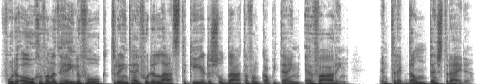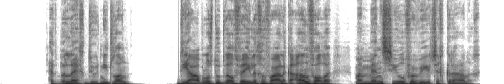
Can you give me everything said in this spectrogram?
Voor de ogen van het hele volk traint hij voor de laatste keer de soldaten van kapitein Ervaring en trekt dan ten strijde. Het beleg duurt niet lang. Diabolos doet wel vele gevaarlijke aanvallen, maar Mensiel verweert zich kranig.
